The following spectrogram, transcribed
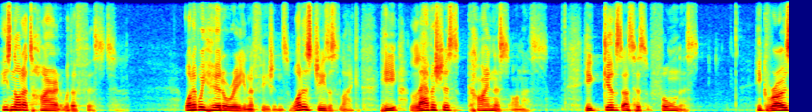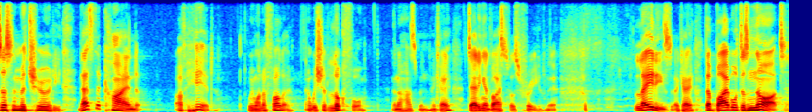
He's not a tyrant with a fist. What have we heard already in Ephesians? What is Jesus like? He lavishes kindness on us, He gives us His fullness, He grows us in maturity. That's the kind of head we want to follow and we should look for in a husband, okay? Dating advice was free there. Ladies, okay, the Bible does not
